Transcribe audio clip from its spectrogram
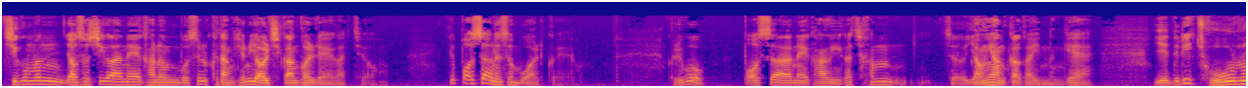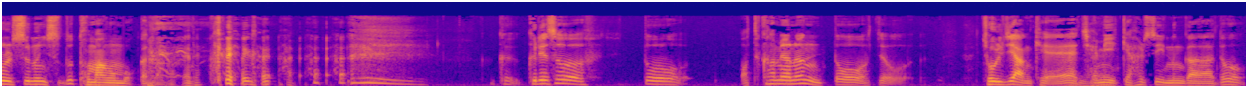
지금은 6시간에 가는 곳을 그 당시에는 10시간 걸려야 갔죠. 그 버스 안에서 뭐 할 거예요. 그리고 버스 안에 강의가 참 저 영양가가 있는 게 얘들이 조를 쓰는 수도 도망은 못 간다. 그, 그래서 또 어떻게 하면은 또 저 졸지 않게 재미있게 할 수 있는가도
